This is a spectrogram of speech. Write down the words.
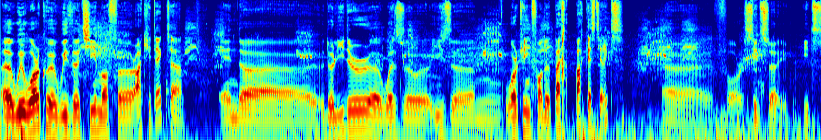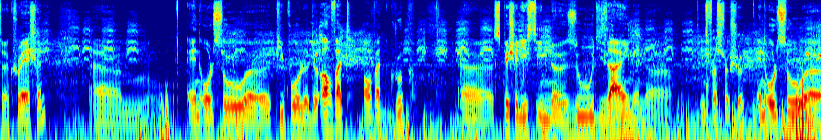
Uh, we work with a team of uh, architects, and uh, the leader uh, was uh, is um, working for the Par- Parc Astérix for since its creation, um, and also people the Orvat Orvat group. Uh, specialists in uh, zoo design and uh, infrastructure, and also uh,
